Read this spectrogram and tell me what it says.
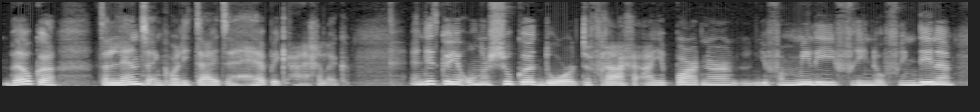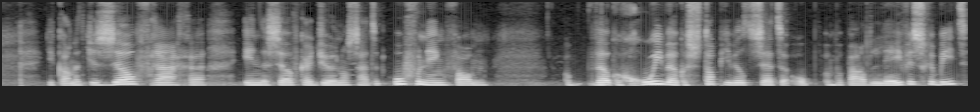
Welke talenten en kwaliteiten heb ik eigenlijk? En dit kun je onderzoeken door te vragen aan je partner, je familie, vrienden of vriendinnen. Je kan het jezelf vragen. In de Selfcare Journal staat een oefening van op welke groei, welke stap je wilt zetten op een bepaald levensgebied.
